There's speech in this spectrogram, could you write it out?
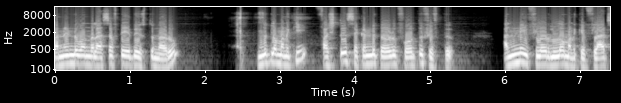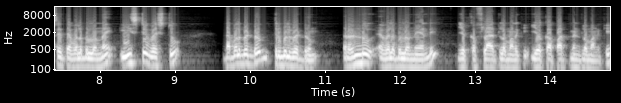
పన్నెండు వందల ఎస్ఎఫ్టీ అయితే ఇస్తున్నారు. ఇందులో మనకి first second third fourth fifth అన్ని ఫ్లోర్లో మనకి ఫ్లాట్స్ అయితే అవైలబుల్ ఉన్నాయి. East west double bedroom triple bedroom రెండు అవైలబుల్ ఉన్నాయండి ఈ యొక్క ఫ్లాట్లో మనకి ఈ యొక్క అపార్ట్మెంట్లో మనకి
